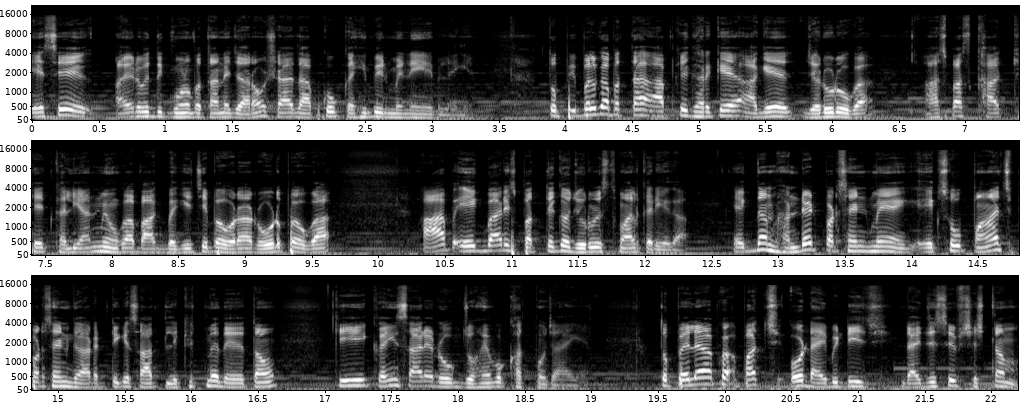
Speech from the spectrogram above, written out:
ऐसे आयुर्वेदिक गुण बताने जा रहा हूँ, शायद आपको कहीं भी नहीं मिलेंगे। तो पीपल का पत्ता आपके घर के आगे ज़रूर होगा, आसपास खाद खेत खलियान में होगा, बाग बगीचे पर हो रहा रोड पर होगा। आप एक बार इस पत्ते को ज़रूर इस्तेमाल करिएगा। एकदम 100 परसेंट में 105 परसेंट गारंटी के साथ लिखित में दे देता हूँ कि कई सारे रोग जो हैं वो खत्म हो जाएँगे। तो पहले आपका अपच और डायबिटीज़ डाइजेस्टिव सिस्टम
